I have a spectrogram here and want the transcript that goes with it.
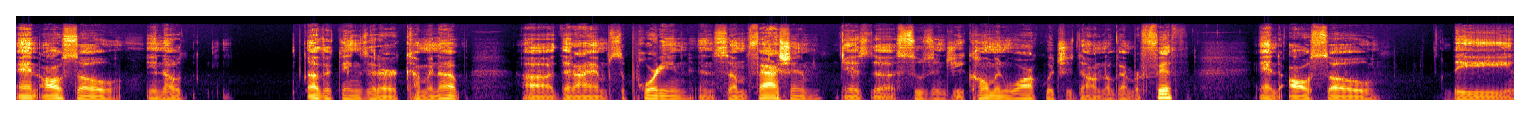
and also, you know, other things that are coming up uh, that I am supporting in some fashion is the Susan G. Komen Walk, which is on November fifth, and also the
